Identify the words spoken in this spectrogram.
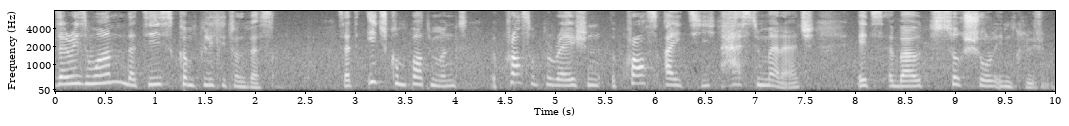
There is one that is completely transversal that each compartment across operation, across IT has to manage it's about social inclusion.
